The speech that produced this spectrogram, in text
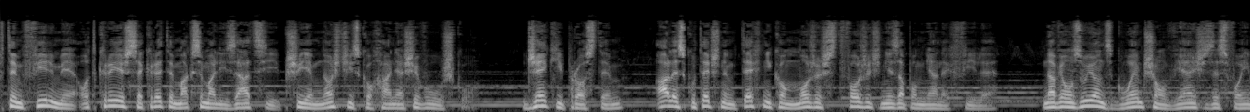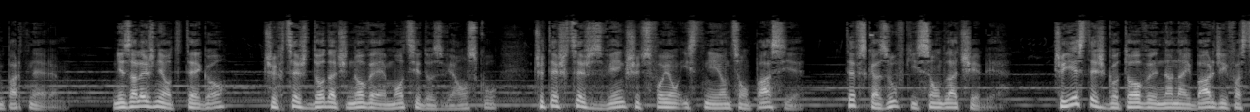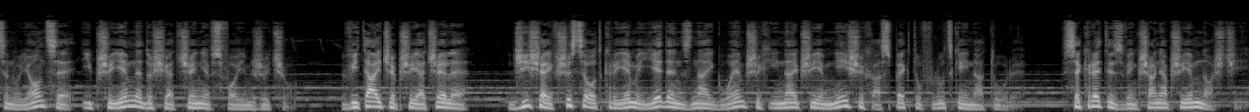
W tym filmie odkryjesz sekrety maksymalizacji przyjemności z kochania się w łóżku. Dzięki prostym, ale skutecznym technikom możesz stworzyć niezapomniane chwile, nawiązując głębszą więź ze swoim partnerem. Niezależnie od tego, czy chcesz dodać nowe emocje do związku, czy też chcesz zwiększyć swoją istniejącą pasję, te wskazówki są dla Ciebie. Czy jesteś gotowy na najbardziej fascynujące i przyjemne doświadczenie w swoim życiu? Witajcie przyjaciele! Dzisiaj wszyscy odkryjemy jeden z najgłębszych i najprzyjemniejszych aspektów ludzkiej natury sekrety zwiększania przyjemności.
